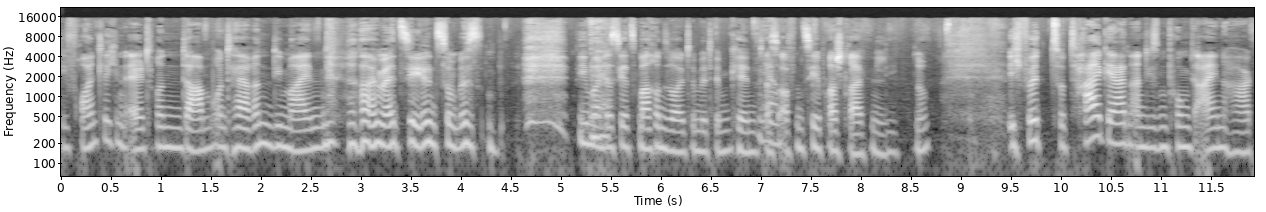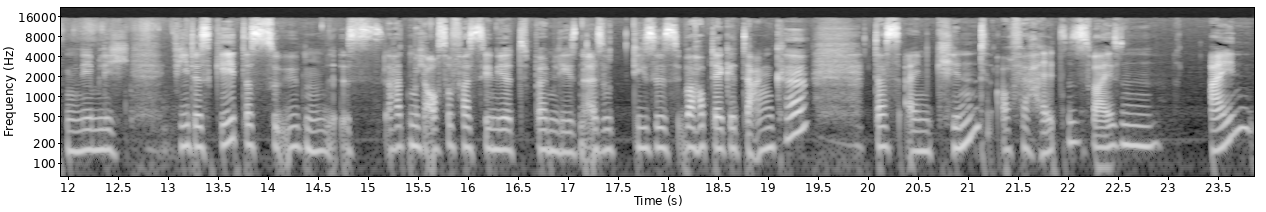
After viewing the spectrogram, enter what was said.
die freundlichen älteren Damen und Herren, die meinen, einem erzählen zu müssen, wie man das jetzt machen sollte mit dem Kind, das ja. auf dem Zebrastreifen liegt. Ne? Ich würde total gern an diesem Punkt einhaken, nämlich wie das geht, das zu üben. Es hat mich auch so fasziniert beim Lesen. Also dieses überhaupt der Gedanke, dass ein Kind auch Verhaltensweisen ein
